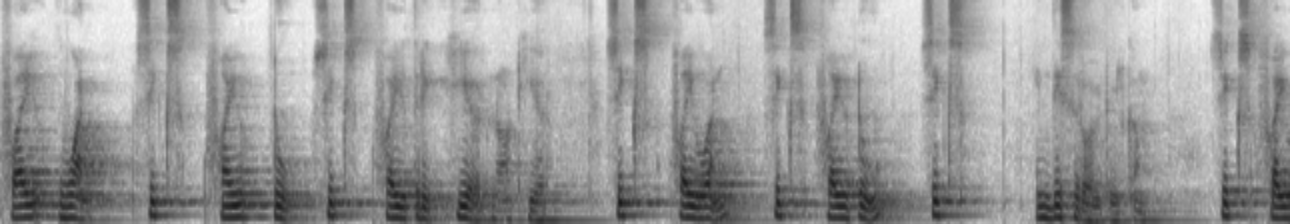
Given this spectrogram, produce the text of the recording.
5 1 6 5 2 6 5 3 here not here 6 5 1 6 5 2 6 in this row it will come 6 5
